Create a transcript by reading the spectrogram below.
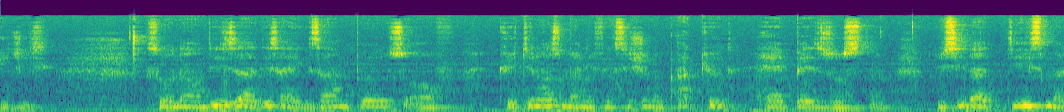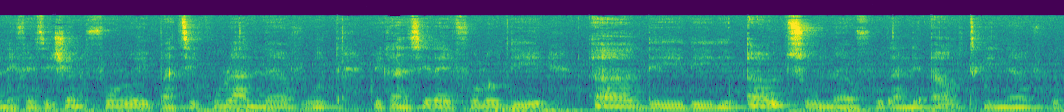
ages. So now these are these are examples of cutaneous manifestation of acute herpes zoster. You see that this manifestation follow a particular nerve root. We can say that it follow the uh, the, the, the L2 nerve root and the L3 nerve root.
